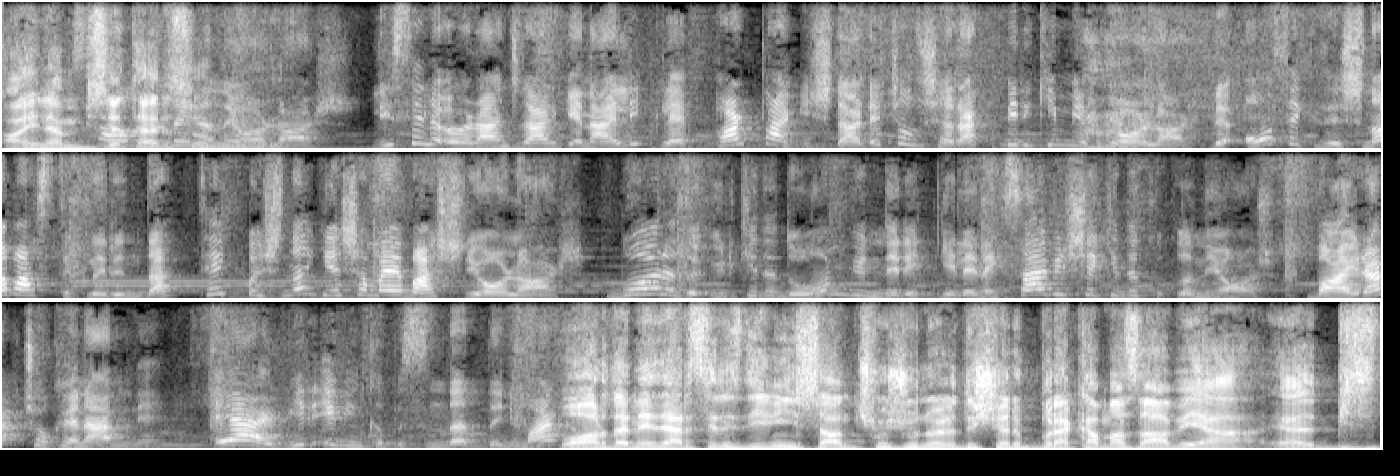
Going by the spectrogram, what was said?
Aynen bize ters oğlum. inanıyorlar. Liseli öğrenciler genellikle part-time işlerde çalışarak birikim yapıyorlar ve 18 yaşına bastıklarında tek başına yaşamaya başlıyorlar. Bu arada ülkede doğum günleri geleneksel bir şekilde kutlanıyor. Bayrak çok önemli. Eğer bir evin kapısında Danimarka Bu arada ne dersiniz değil insan çocuğunu öyle dışarı bırakamaz abi ya. Yani biz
